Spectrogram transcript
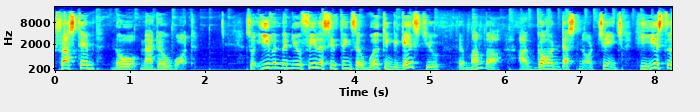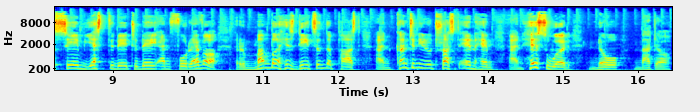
Trust Him no matter what. So even when you feel as if things are working against you, remember our God does not change. He is the same yesterday, today, and forever. Remember His deeds in the past and continue to trust in Him and His word no matter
